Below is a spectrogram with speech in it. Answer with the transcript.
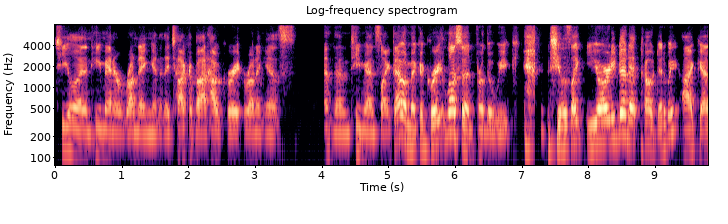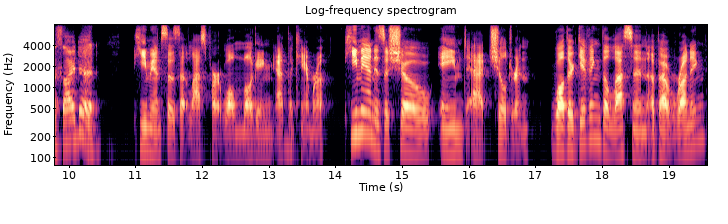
Teela and He Man are running, and then they talk about how great running is. And then He Man's like, that would make a great lesson for the week. and Sheila's like, you already did it. Oh, did we? I guess I did. He Man says that last part while mugging at the camera. He Man is a show aimed at children. While they're giving the lesson about running,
